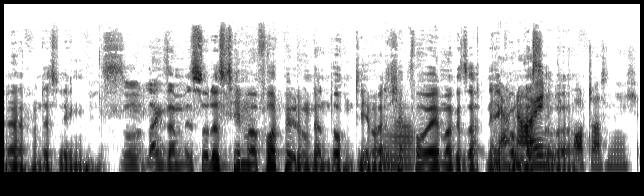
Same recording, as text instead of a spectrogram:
Ja, und deswegen, so langsam ist so das Thema Fortbildung dann doch ein Thema. Ich Ja. habe vorher immer gesagt, nee, ja, komm, nein, ich aber brauch das nicht.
